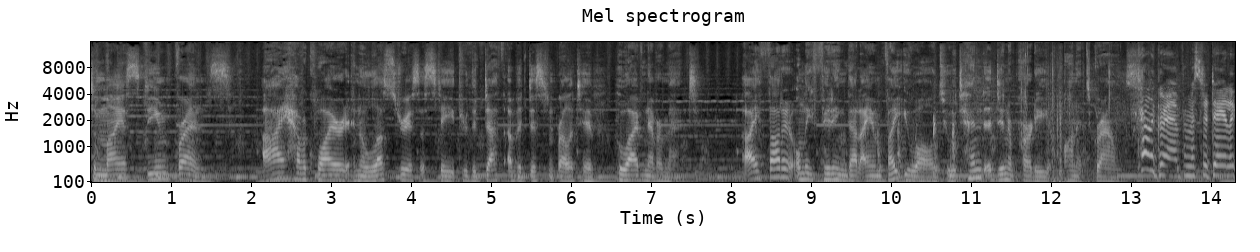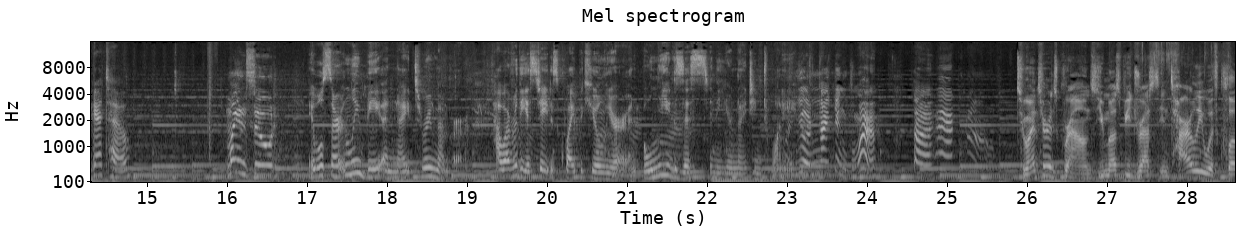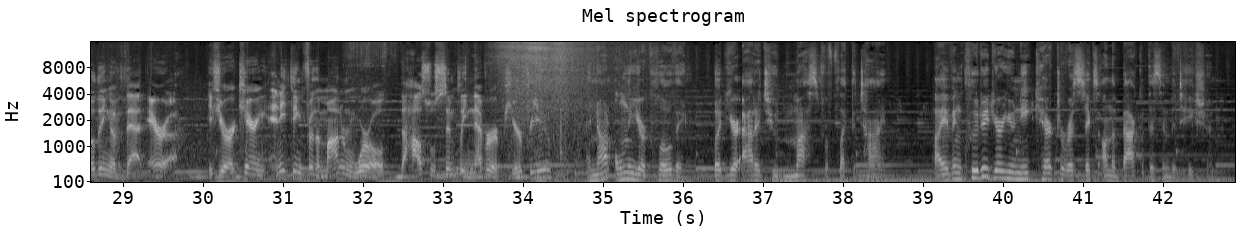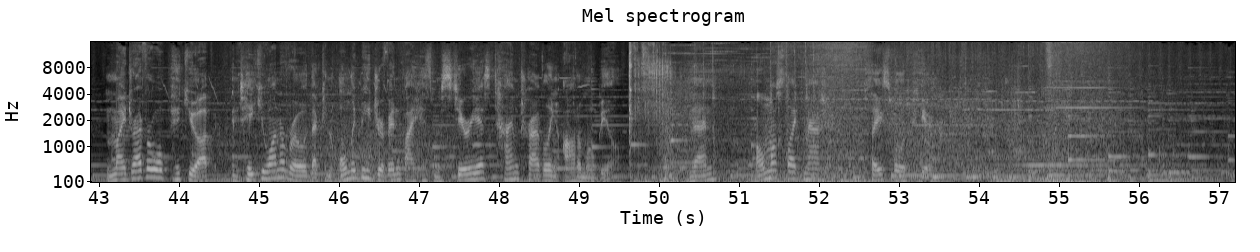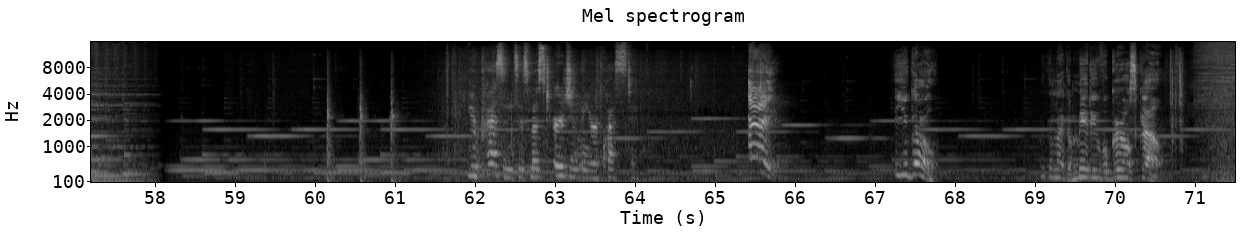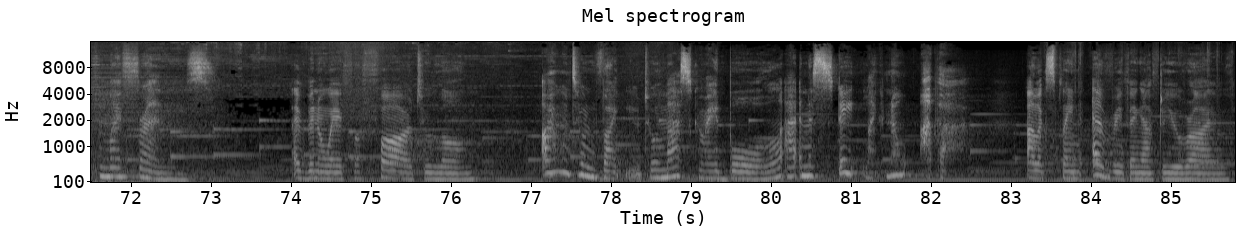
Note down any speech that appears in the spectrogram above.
To my esteemed friends, I have acquired an illustrious estate through the death of a distant relative who I've never met. I thought it only fitting that I invite you all to attend a dinner party on its grounds. Telegram from Mr. De La Ghetto. Mine sued. It will certainly be a night to remember. However, the estate is quite peculiar and only exists in the year 1920. You're 1920. To enter its grounds, you must be dressed entirely with clothing of that era. If you are carrying anything from the modern world, the house will simply never appear for you. And not only your clothing, but your attitude must reflect the time. I have included your unique characteristics on the back of this invitation. My driver will pick you up and take you on a road that can only be driven by his mysterious time-traveling automobile. Then, almost like magic, place will appear. Your presence is most urgently requested. Hey! Here you go. Looking like a medieval Girl Scout. My friends, I've been away for far too long. I want to invite you to a masquerade ball at an estate like no other. I'll explain everything after you arrive.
